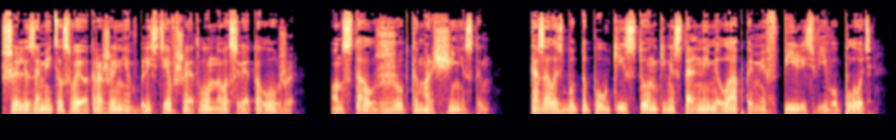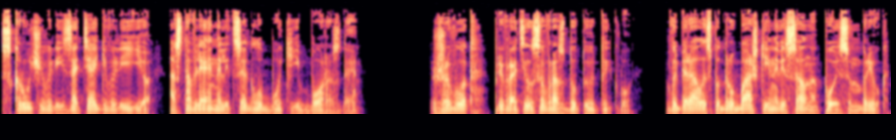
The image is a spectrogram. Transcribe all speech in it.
Шелли заметил свое отражение в блестевшей от лунного света луже. Он стал жутко морщинистым. Казалось, будто пауки с тонкими стальными лапками впились в его плоть, скручивали и затягивали ее, оставляя на лице глубокие борозды. Живот превратился в раздутую тыкву. Выпирал из-под рубашки и нависал над поясом брюк.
